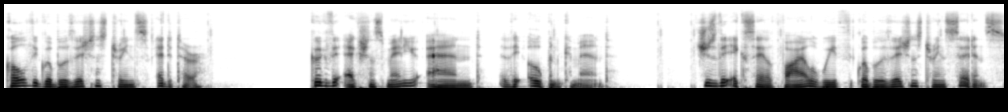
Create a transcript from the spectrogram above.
Call the Globalization Strings editor. Click the Actions menu and the Open command. Choose the Excel file with globalization string settings.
